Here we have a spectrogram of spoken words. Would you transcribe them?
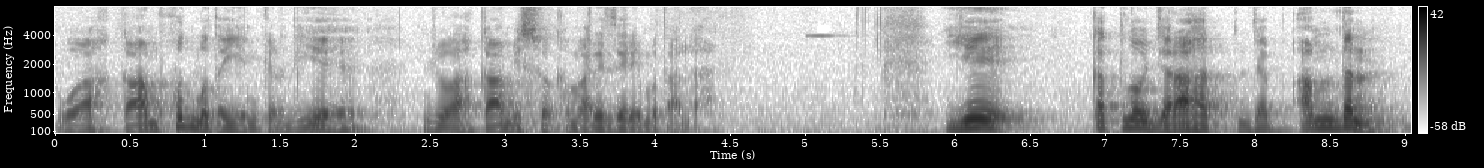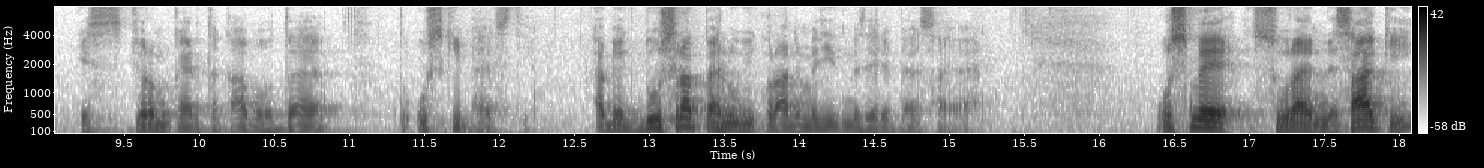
وہ احکام خود متعین کر دیے ہیں، جو احکام اس وقت ہمارے زیر مطالعہ ہے یہ قتل و جراحت جب آمدن اس جرم کا ارتکاب ہوتا ہے، تو اس کی بحث تھی۔ اب ایک دوسرا پہلو بھی قرآن مجید میں زیر بحث آیا ہے۔ اس میں سورہ نساء کی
